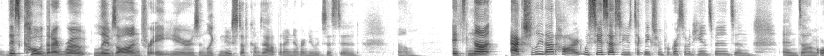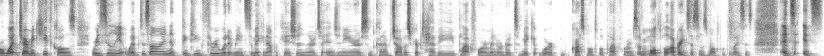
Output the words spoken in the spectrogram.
this code that I wrote lives on for eight years and like new stuff comes out that I never knew existed. Um, it's not actually that hard. With CSS, you use techniques from progressive enhancement and, and um, or what Jeremy Keith calls resilient web design and thinking through what it means to make an application or to engineer some kind of JavaScript heavy platform in order to make it work across multiple platforms, uh, multiple operating systems, multiple devices. And it's, it's,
